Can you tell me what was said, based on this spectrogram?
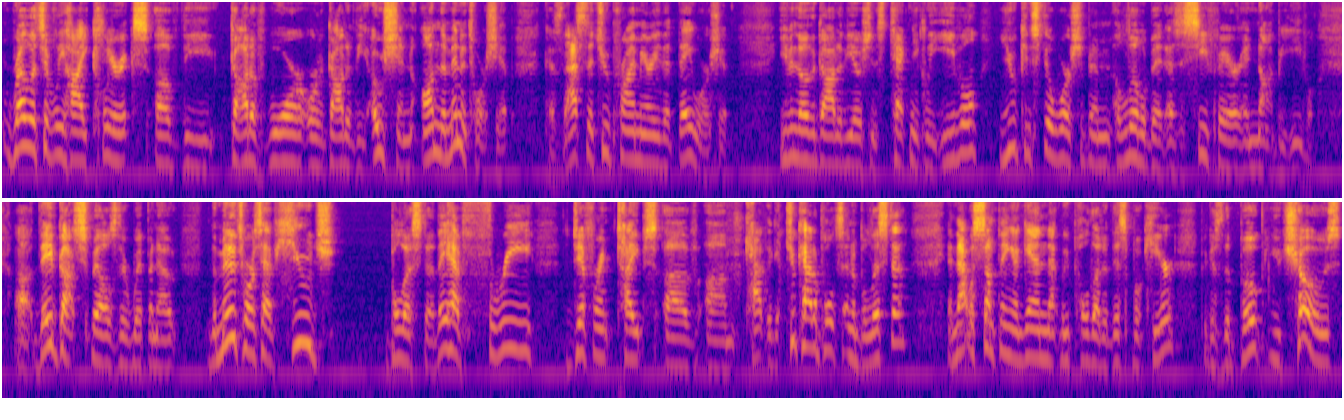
relatively high clerics of the god of war or god of the ocean on the Minotaur ship, because that's the two primary that they worship. Even though the god of the ocean is technically evil, you can still worship him a little bit as a seafarer and not be evil. Uh, they've got spells they're whipping out. The Minotaurs have huge ballista. They have three different types of um, cat. Two catapults and a ballista, and that was something again that we pulled out of this book here because the boat you chose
